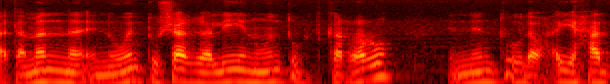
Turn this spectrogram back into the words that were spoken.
أتمنى إن وأنتوا شغالين وأنتوا بتكرروا إن أنتوا لو أي حد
